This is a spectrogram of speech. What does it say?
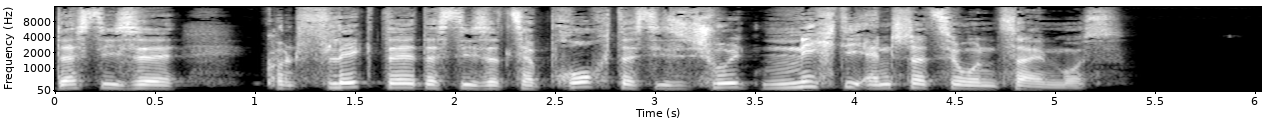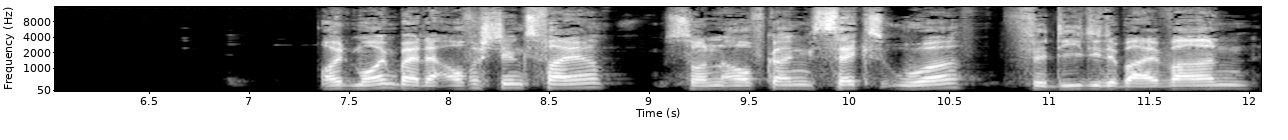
dass diese Konflikte, dass dieser Zerbruch, dass diese Schuld nicht die Endstation sein muss. Heute Morgen bei der Auferstehungsfeier, Sonnenaufgang, 6 Uhr, für die, die dabei waren,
